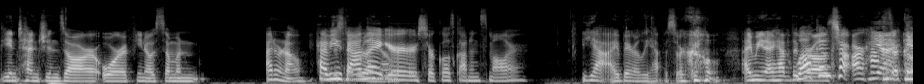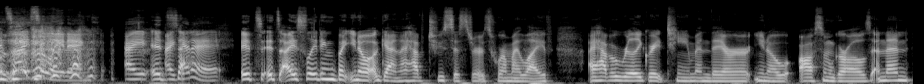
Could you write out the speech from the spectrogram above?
the intentions are or if, you know, someone I don't know. Have you found really that know. your circle's gotten smaller? Yeah, I barely have a circle. I mean, I have the girls. Welcome girls. to our house. Yeah, circle. it's isolating. I It's- I get it. it's it's isolating, but you know, again, I have two sisters who are my life. I have a really great team and they're, you know, awesome girls. And then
